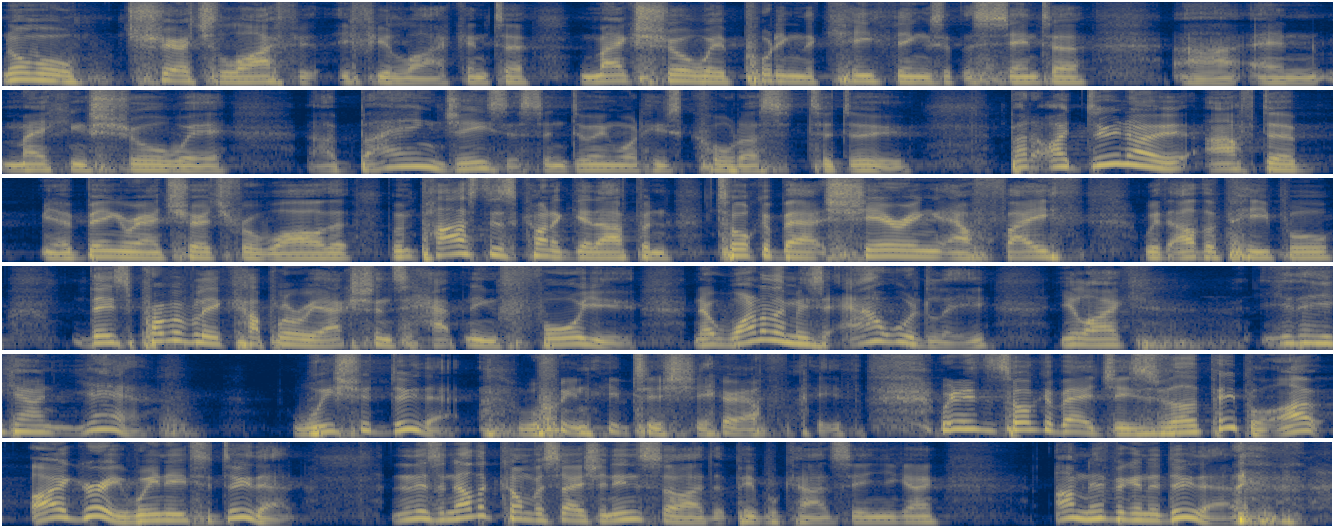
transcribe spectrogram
Normal church life, if you like, and to make sure we're putting the key things at the center uh, and making sure we're obeying Jesus and doing what He's called us to do. But I do know after you know, being around church for a while, that when pastors kind of get up and talk about sharing our faith with other people, there's probably a couple of reactions happening for you. Now, one of them is outwardly, you're like, yeah, there you're going, yeah, we should do that. We need to share our faith. We need to talk about Jesus with other people. I, I agree, we need to do that. And then there's another conversation inside that people can't see, and you're going, I'm never going to do that.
